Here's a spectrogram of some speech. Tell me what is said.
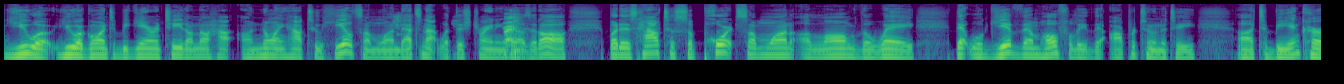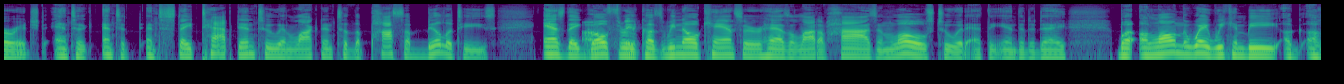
you are you are going to be guaranteed on know how on knowing how to heal someone. That's not what this training right. does at all, but is how to support someone along the way that will give them hopefully the opportunity uh, to be encouraged and to and to and to stay tapped into and locked into the possibilities as they go through because we know cancer has a lot of highs and lows to it at the end of the day. But along the way we can be a, a,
